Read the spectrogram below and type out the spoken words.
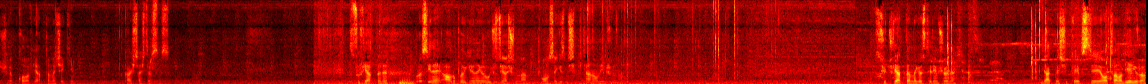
Şöyle kola fiyatlarına çekeyim. Karşılaştırırsınız. Su fiyatları. Burası yine Avrupa ülkelerine göre ucuz ya. Şundan 18'miş. Bir tane alayım şundan. Süt fiyatlarını da göstereyim şöyle. Yaklaşık hepsi ortalama 1 euro.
